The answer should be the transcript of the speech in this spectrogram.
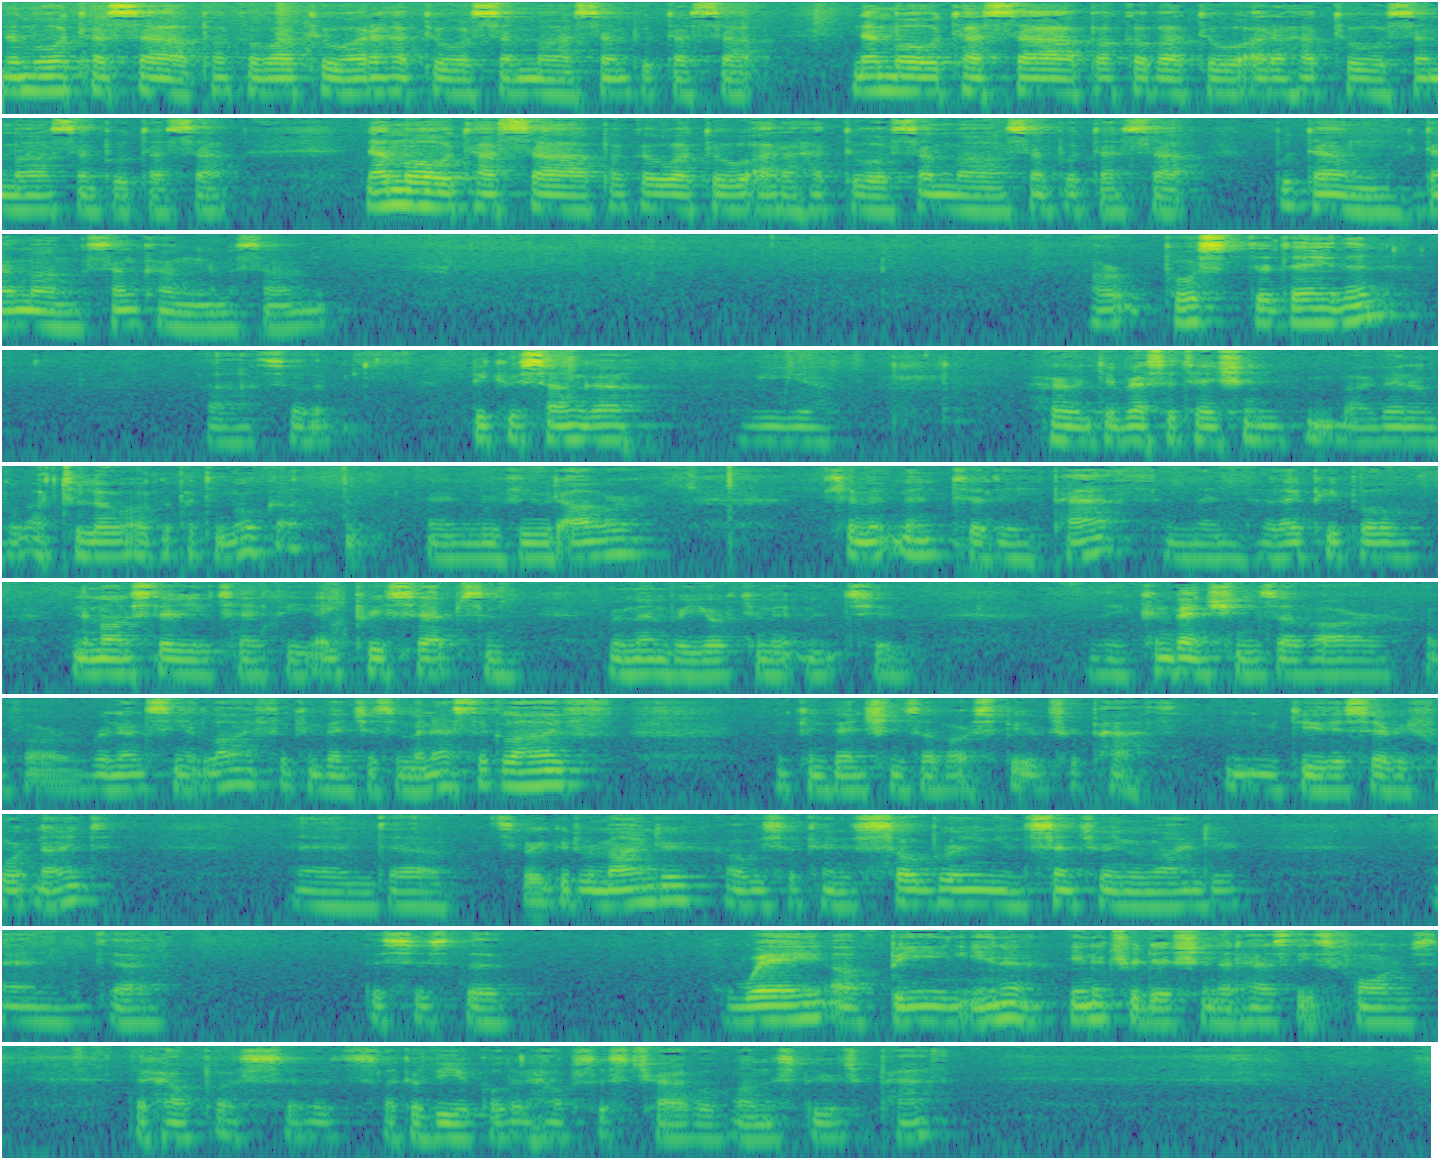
Namo tassa bhagavato arahato samma sambuddhassa. Namo tassa bhagavato arahato samma sambuddhassa. Namo tassa bhagavato arahato samma sambuddhassa. Buddhang dhammang sanghang namasami. Our post today then, uh, so that Bhikkhu Sangha, we uh, heard the recitation by Venerable Atulo of the Patimokkha and reviewed our commitment to the path, and then the lay people in the monastery, you take the eight precepts and remember your commitment to the conventions of our of our renunciant life, the conventions of monastic life, the conventions of our spiritual path. And we do this every fortnight, and uh, it's a very good reminder, always a kind of sobering and centering reminder and uh, this is the way of being in a in a tradition that has these forms that help us. Uh, it's like a vehicle that helps us travel on the spiritual path.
